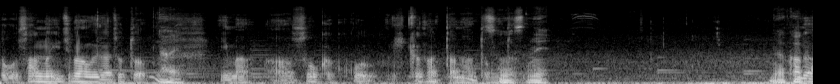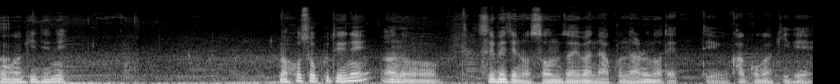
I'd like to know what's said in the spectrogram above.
3の一番上がちょっと、はい、今、あ、そうか、ここ引っかかったなと思った。そうですね。格好書きでね。まあ、補足でね、あの、す、べ、ての存在はなくなるのでっていう過去書きで、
